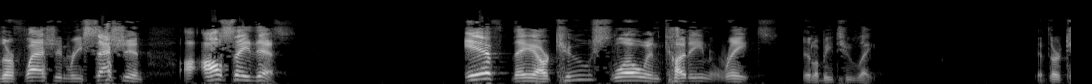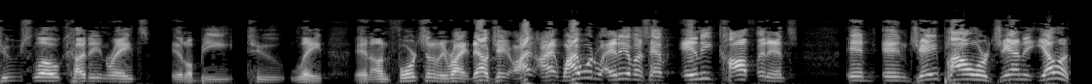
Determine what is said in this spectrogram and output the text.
they're flashing recession. I'll say this if they are too slow in cutting rates, it'll be too late. If they're too slow cutting rates, it'll be too late. And unfortunately, right now, Jay, I, I, why would any of us have any confidence in, in Jay Powell or Janet Yellen?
